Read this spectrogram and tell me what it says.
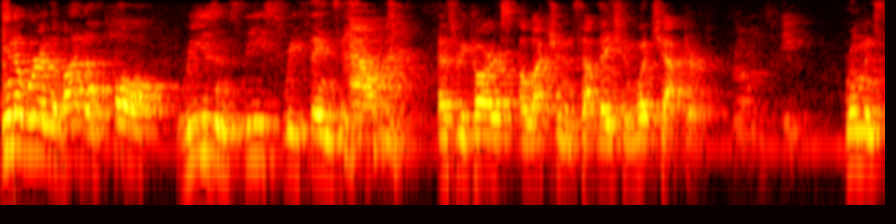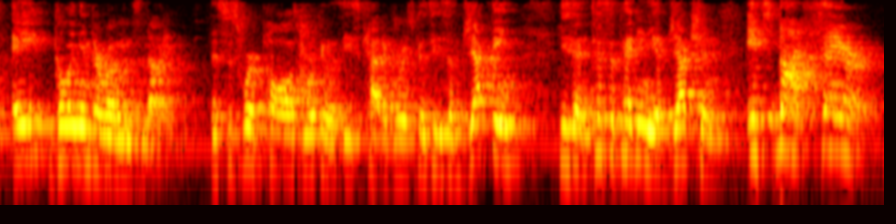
you know where in the Bible Paul reasons these three things out as regards election and salvation. What chapter? Romans 8. Romans 8 going into Romans 9. This is where Paul is working with these categories because he's objecting, he's anticipating the objection. It's not fair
